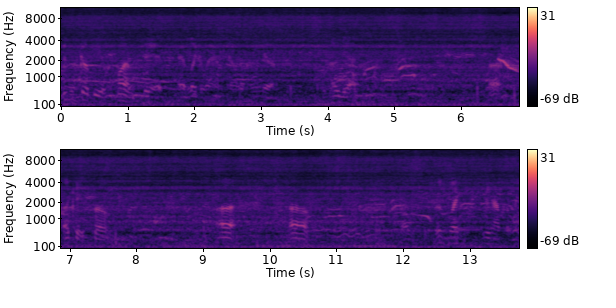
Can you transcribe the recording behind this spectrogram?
This is gonna be a fun day at Legoland, California. Oh yeah. Uh, okay, so, uh, uh, it's like we have to wait.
